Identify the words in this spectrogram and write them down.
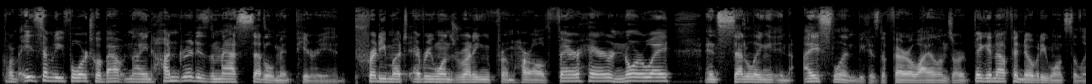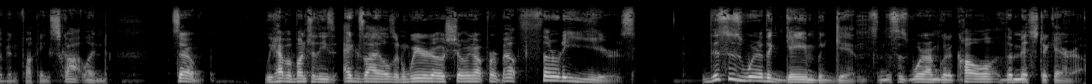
From 874 to about 900 is the mass settlement period. Pretty much everyone's running from Harald Fairhair, Norway, and settling in Iceland because the Faroe Islands aren't big enough and nobody wants to live in fucking Scotland. So, we have a bunch of these exiles and weirdos showing up for about 30 years. This is where the game begins, and this is where I'm going to call the Mystic Era.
